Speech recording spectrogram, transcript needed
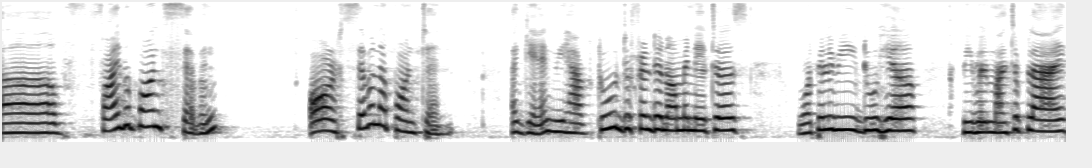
Uh, 5 upon 7 or 7 upon 10 Again, we have two different denominators. What will we do here? We will multiply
